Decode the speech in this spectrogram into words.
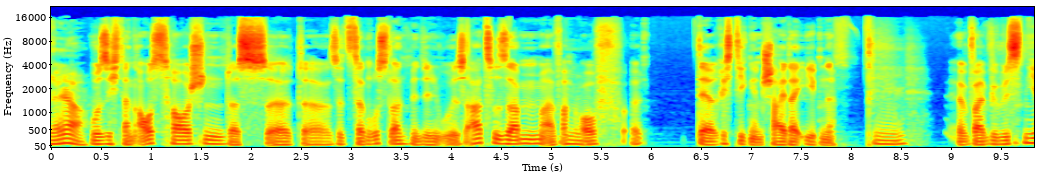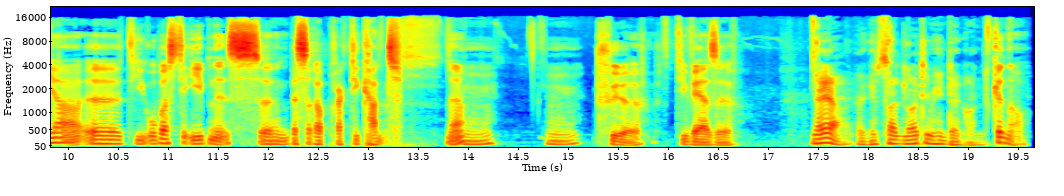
ja, ja. wo sich dann austauschen. dass äh, da sitzt dann Russland mit den USA zusammen, einfach mhm. auf äh, der richtigen Entscheiderebene. Mhm. Äh, weil wir wissen ja, äh, die oberste Ebene ist äh, ein besserer Praktikant ne? Mhm. mhm. für diverse. Ja, ja, da gibt es halt Leute im Hintergrund. Genau.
